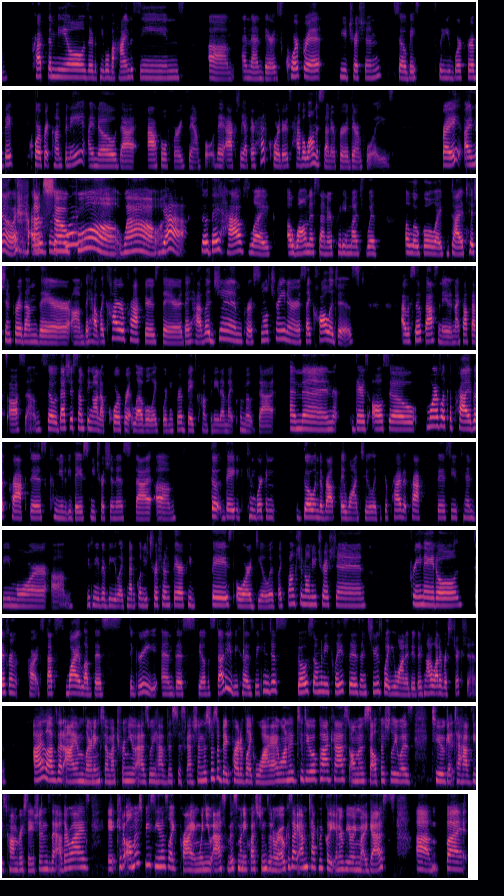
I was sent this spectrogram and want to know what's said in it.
prep the meals, they're the people behind the scenes. Um, and then there's corporate nutrition. So basically, you work for a big corporate company. I know that Apple, for example, they actually at their headquarters have a wellness center for their employees. Right? I know. I That's so cool. Wow. Yeah. So they have like a wellness center pretty much with a local like dietitian for them there. Um, they have like chiropractors there. They have a gym, personal trainer, psychologist. I was so fascinated and I thought that's awesome. So that's just something on a corporate level, like working for a big company that might promote that. And then there's also more of like the private practice, community based nutritionists that um, the, they can work and go in the route they want to. Like if you're private practice, you can be more, um, you can either be like medical nutrition therapy based or deal with like functional nutrition, prenatal, different parts. That's why I love this degree and this field of study because we can just go so many places and choose what you want to do. There's not a lot of restriction. I love that I am learning so much from you as we have this discussion. This was a big part of like why I wanted to do a podcast almost selfishly was to get to have these conversations that otherwise it could almost be seen as like prying when you ask this many questions in a row because I am technically interviewing my guests. Um, but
